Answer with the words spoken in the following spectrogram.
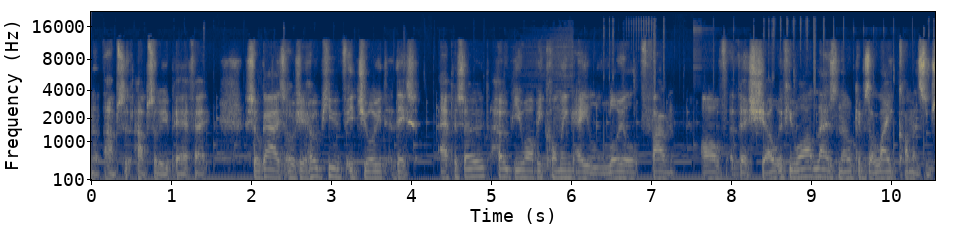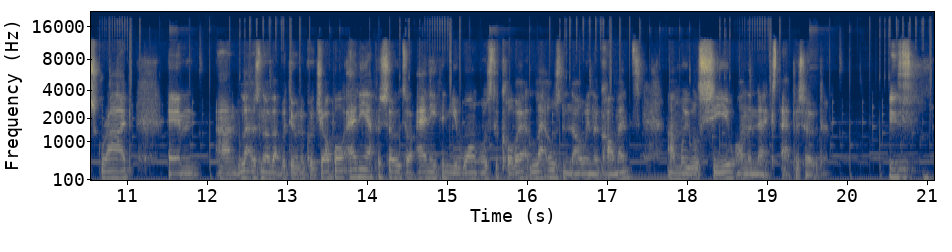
No, absolutely, absolutely perfect. So, guys, obviously, hope you've enjoyed this episode. Hope you are becoming a loyal fan of the show. If you are, let us know. Give us a like, comment, subscribe, um, and let us know that we're doing a good job. Or any episodes or anything you want us to cover, let us know in the comments, and we will see you on the next episode. Peace.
